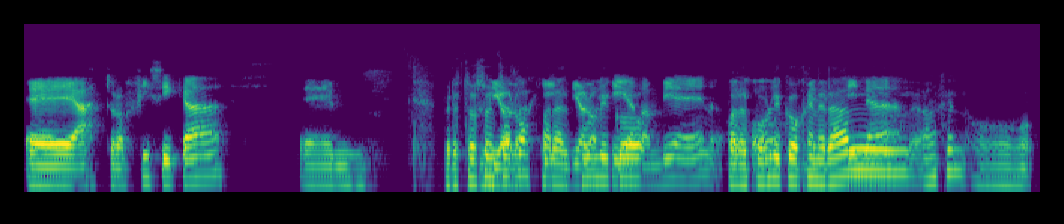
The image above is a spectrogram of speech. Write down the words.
eh, astrofísica, eh, pero estos son charlas para el público también, para el público general, Ángel, o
